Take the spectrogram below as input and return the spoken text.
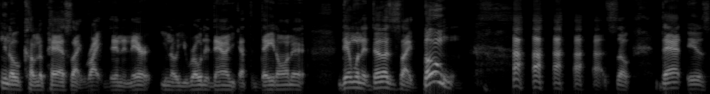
you know, come to pass like right then and there, you know, you wrote it down, you got the date on it. Then when it does, it's like boom. so that is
